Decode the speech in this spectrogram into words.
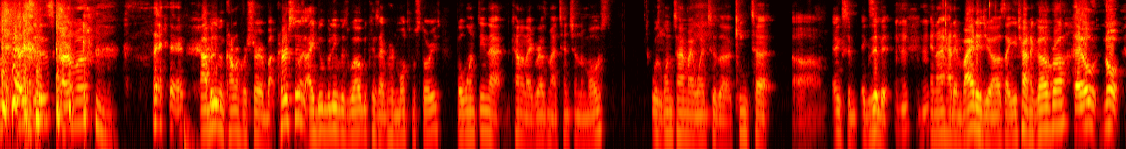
Curses, karma. i believe in karma for sure but curses But- i do believe as well because i've heard multiple stories but one thing that kind of like grabs my attention the most was one time i went to the king tut um, exhi- exhibit Mhm, mhm. and i had invited you i was like you trying to go bro Hell no.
